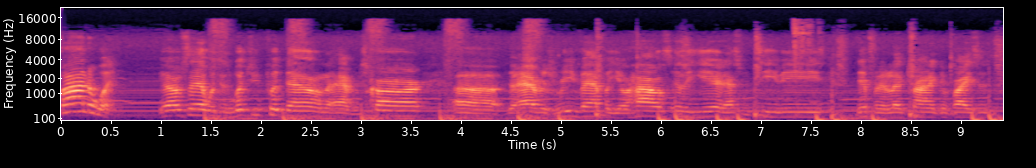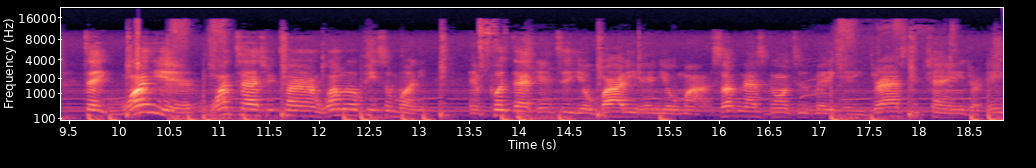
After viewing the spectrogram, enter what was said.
Find a way. You know what I'm saying? Which is what you put down on the average car, uh, the average revamp of your house in a year. That's with TVs, different electronic devices. Take one year, one tax return, one little piece of money, and put that into your body and your mind. Something that's going to make a drastic change or a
